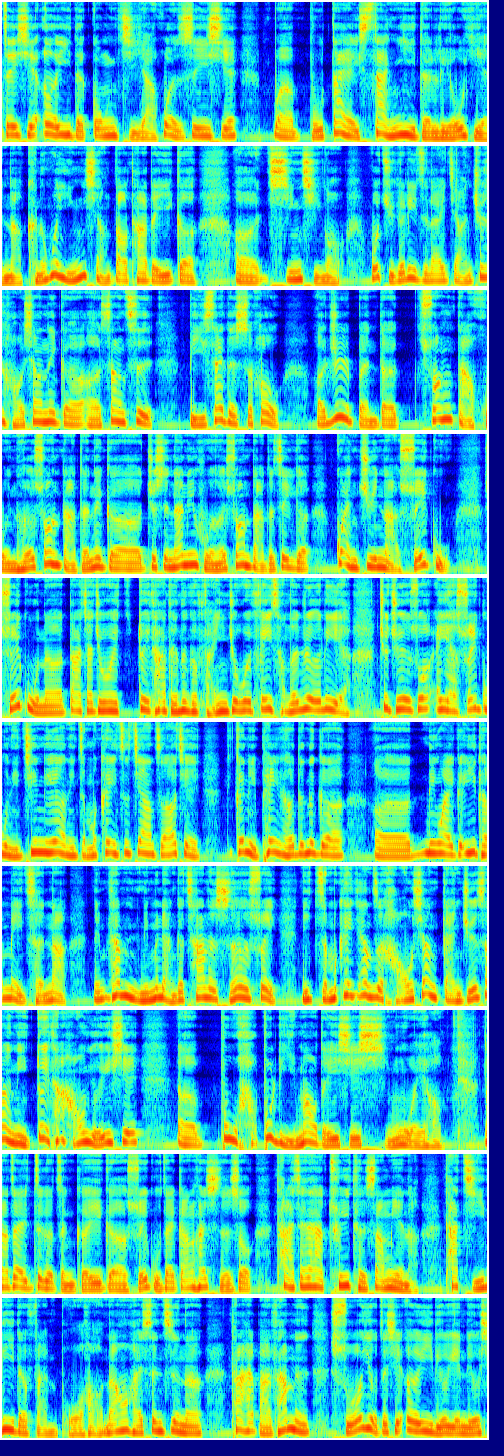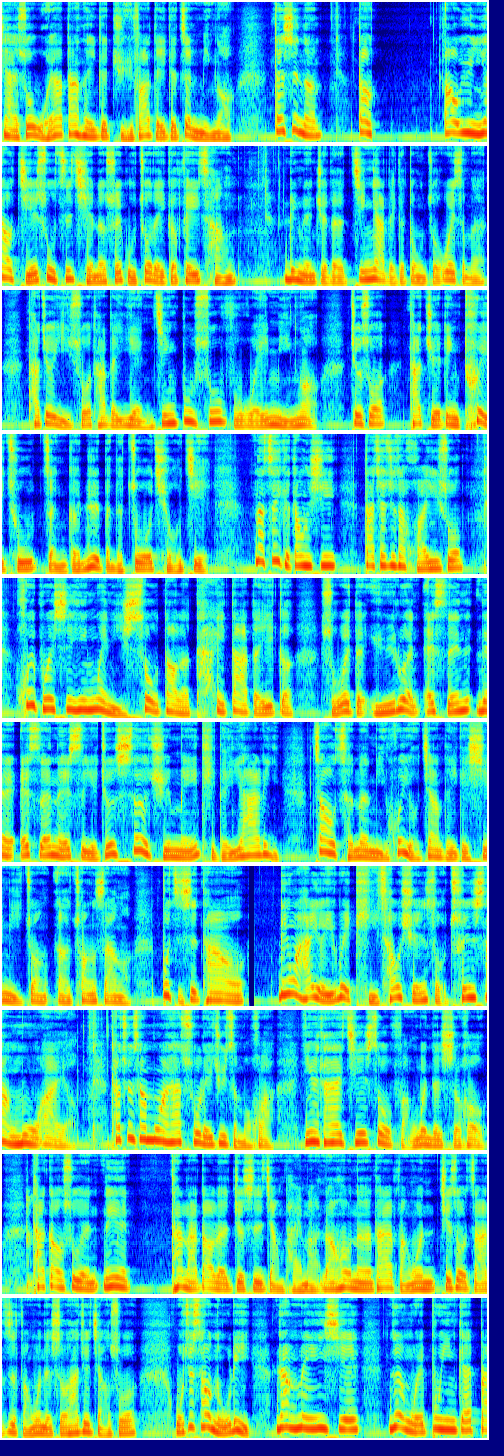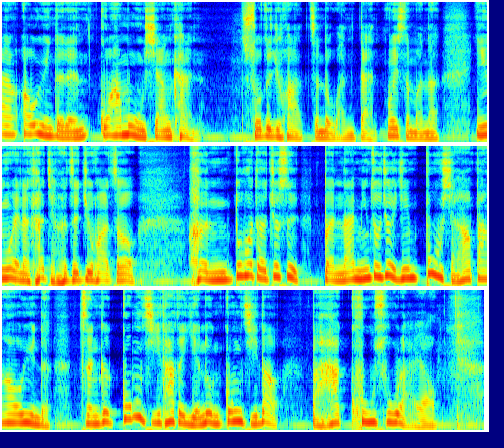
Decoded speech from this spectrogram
这些恶意的攻击啊，或者是一些呃不带善意的留言呐，可能会影响到他的一个呃心情哦。我举个例子来讲，就是好像那个呃上次比赛的时候。呃，日本的双打混合双打的那个，就是男女混合双打的这个冠军呐，水谷，水谷呢，大家就会对他的那个反应就会非常的热烈，就觉得说，哎呀，水谷，你今天啊，你怎么可以是这样子？而且跟你配合的那个呃，另外一个伊藤美诚呐，你们他们你们两个差了十二岁，你怎么可以这样子？好像感觉上你对他好像有一些呃不好不礼貌的一些行为哈。那在这个整个一个水谷在刚开始的时候，他还在他的 Twitter 上面。面呢，他极力的反驳哈，然后还甚至呢，他还把他们所有这些恶意留言留下来说，我要当成一个举发的一个证明哦。但是呢，到奥运要结束之前呢，水谷做了一个非常令人觉得惊讶的一个动作。为什么呢？他就以说他的眼睛不舒服为名哦，就说他决定退出整个日本的桌球界。那这个东西，大家就在怀疑说，会不会是因为你受到了太大的一个所谓的舆论 S N 那 S N S，也就是社群媒体的压力，造成了你会有这样的一个心理状呃创伤哦？不只是他哦。另外还有一位体操选手村上默爱哦，他村上默爱他说了一句什么话？因为他在接受访问的时候，他告诉人，因为他拿到了就是奖牌嘛，然后呢，他在访问接受杂志访问的时候，他就讲说：“我就是要努力，让那一些认为不应该办奥运的人刮目相看。”说这句话真的完蛋，为什么呢？因为呢，他讲了这句话之后，很多的就是本来民众就已经不想要办奥运的，整个攻击他的言论，攻击到。把它哭出来哦，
